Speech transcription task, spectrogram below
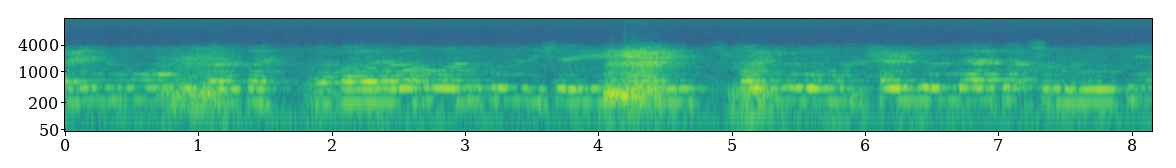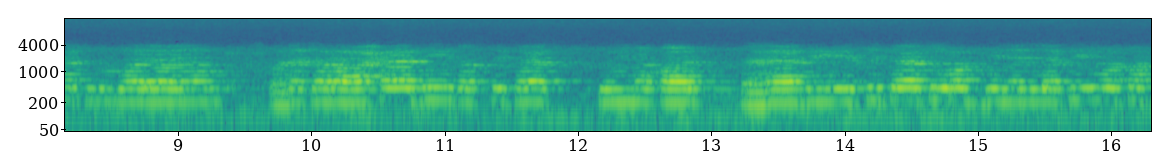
علمه بخلقه. فقال وهو بكل شيء عليم. قيوم حي لا تأخذه سنة ولا نوم. وذكر أحاديث الصفات ثم قال فهذه صفات ربنا التي وصف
